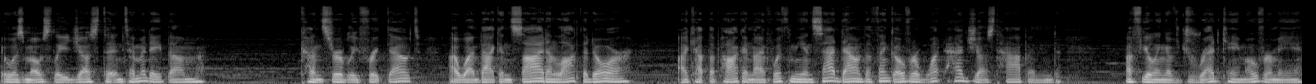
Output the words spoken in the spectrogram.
It was mostly just to intimidate them. Considerably freaked out, I went back inside and locked the door. I kept the pocket knife with me and sat down to think over what had just happened. A feeling of dread came over me.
